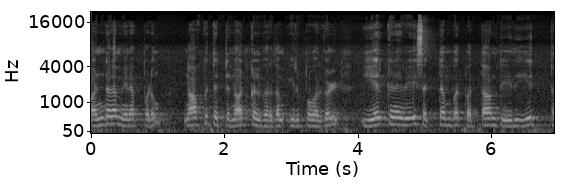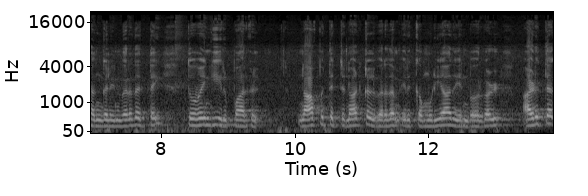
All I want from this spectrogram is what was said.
மண்டலம் எனப்படும் நாற்பத்தெட்டு நாட்கள் விரதம் இருப்பவர்கள் ஏற்கனவே செப்டம்பர் பத்தாம் தேதியே தங்களின் விரதத்தை துவங்கி இருப்பார்கள். நாற்பத்தெட்டு நாட்கள் விரதம் இருக்க முடியாது என்பவர்கள் அடுத்த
